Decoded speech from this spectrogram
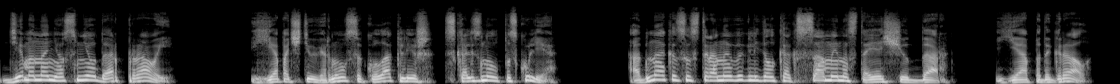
демон нанес мне удар правой. Я почти увернулся, кулак лишь скользнул по скуле. Однако со стороны выглядел как самый настоящий удар. Я подыграл.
